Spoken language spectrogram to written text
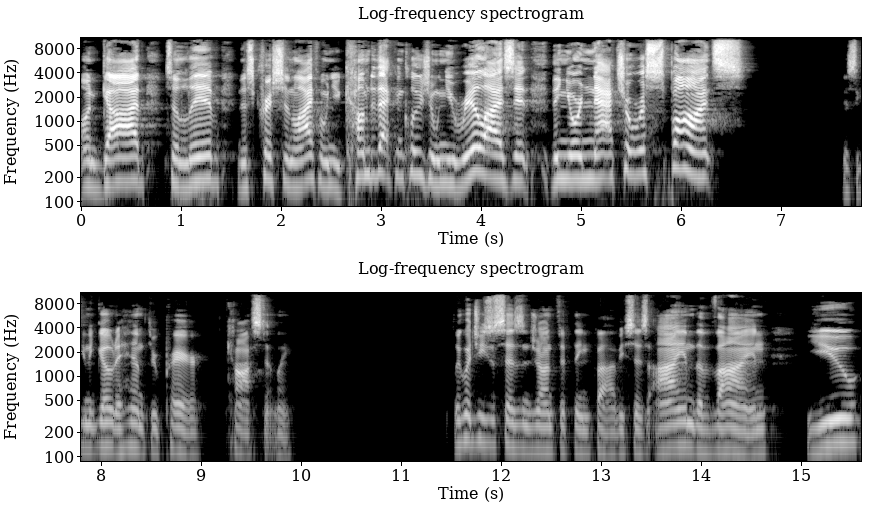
on God to live this Christian life. And when you come to that conclusion, when you realize it, then your natural response is going to go to Him through prayer constantly. Look what Jesus says in John 15, 5. He says, I am the vine, you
